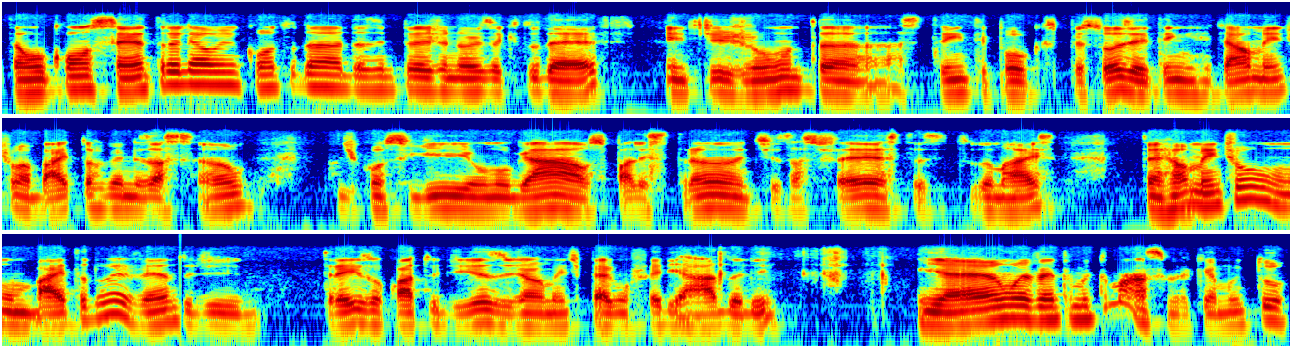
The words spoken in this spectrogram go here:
Então o Concentra ele é o encontro da, das empresas juniores aqui do DF, a gente junta as 30 e poucas pessoas, e aí tem realmente uma baita organização de conseguir um lugar, os palestrantes, as festas e tudo mais. Então é realmente um, baita de um evento de três ou quatro dias, geralmente pega um feriado ali. E é um evento muito massa, porque é muito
